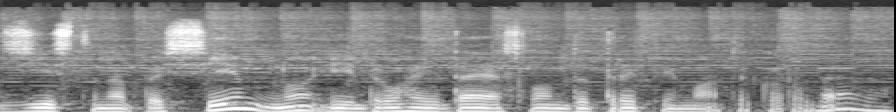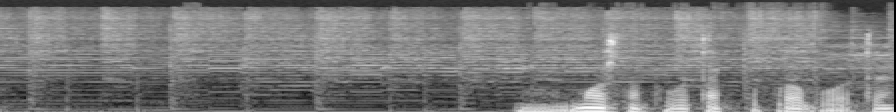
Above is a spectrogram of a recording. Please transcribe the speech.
з'їсти на Б7. Ну і друга ідея слон Д3 піймати королеву. Е, Можна було так попробувати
